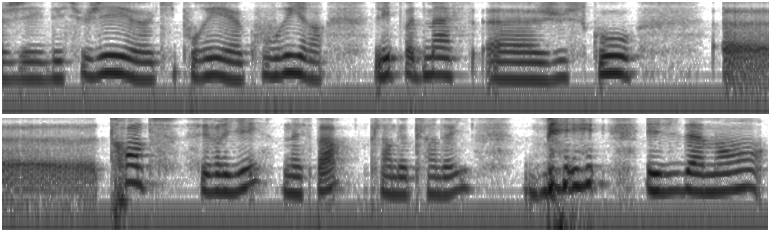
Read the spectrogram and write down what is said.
j'ai des sujets qui pourraient couvrir les podmas jusqu'au 30 euh, février, n'est-ce pas? Clin d'œil, clin d'œil. Mais évidemment,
